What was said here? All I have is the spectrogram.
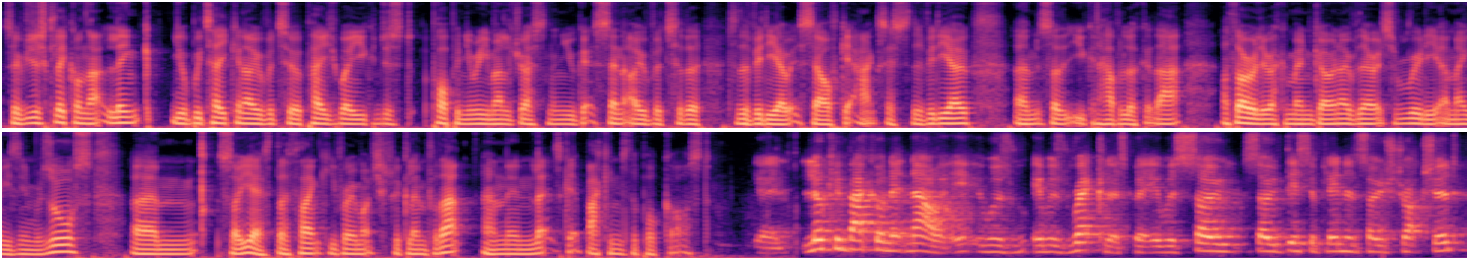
So if you just click on that link, you'll be taken over to a page where you can just pop in your email address and then you get sent over to the to the video itself, get access to the video, um, so that you can have a look at that. I thoroughly recommend going over there. It's a really amazing resource. Um, so yes, thank you very much to Glenn for that. And then let's get back into the podcast. Yeah, looking back on it now, it, it, was it was reckless, but it was so so disciplined and so structured.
